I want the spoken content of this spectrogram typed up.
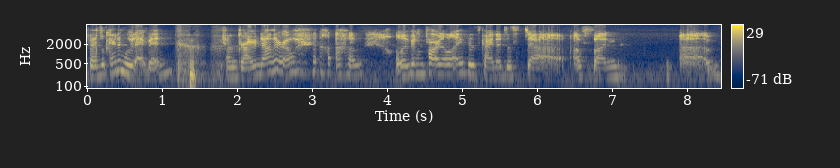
depends what kind of mood I'm in. if I'm driving down the road, um, living part of life is kind of just uh, a fun, um,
